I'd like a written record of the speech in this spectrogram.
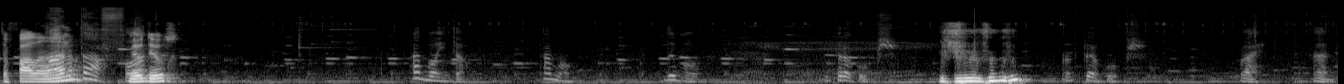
Tô falando. Fuck? Meu Deus. Tá bom então. Tá bom. De boa. Não te preocupes. Não te preocupes. Vai. Anda.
